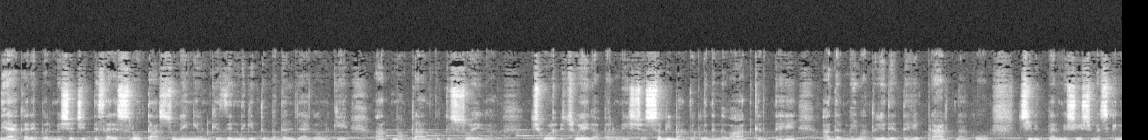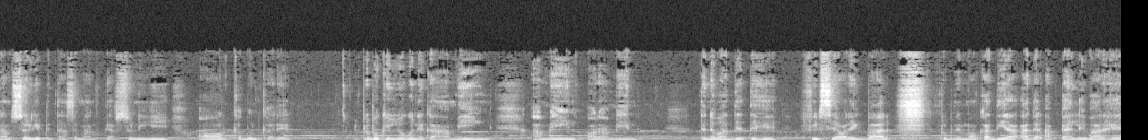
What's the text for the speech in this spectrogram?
दया करे परमेश्वर, जितने सारे श्रोता सुनेंगे उनकी ज़िंदगी तो बदल जाएगा, उनके आत्मा प्राण को तू सोएगा, छोड़, छुएगा परमेश्वर। सभी बातों के लिए धन्यवाद करते हैं, आदर महिमा तुझे देते हैं। प्रार्थना को जीवित परमेश्वर के नाम स्वर्गीय पिता से मांगते आप सुनिए और कबूल करें। प्रभु के लोगों ने कहा, आमीन। आमीन और आमीन। धन्यवाद देते हैं, फिर से और एक बार प्रभु ने मौका दिया। अगर आप पहली बार है,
